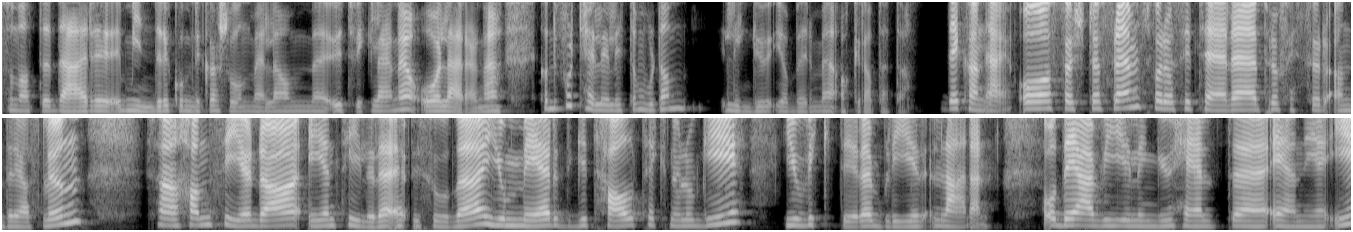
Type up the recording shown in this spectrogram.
sånn at det er mindre kommunikasjon mellom utviklerne og lærerne. Kan du fortelle litt om hvordan Lingu jobber med akkurat dette? Det kan jeg. Og først og fremst for å sitere professor Andreas Lund. han sier da i en tidligere episode jo mer digital teknologi, jo viktigere blir læreren. Og det er vi i Lingu helt uh, enige i.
